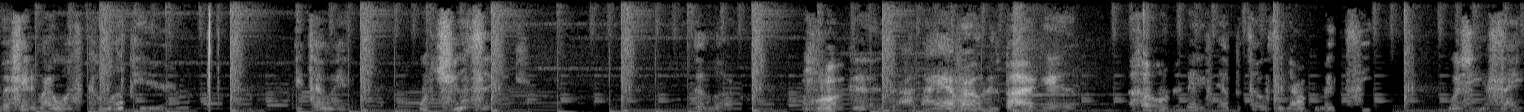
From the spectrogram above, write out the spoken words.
But if anybody wants to come up here and tell me what you think, good luck. Well, good. I might have her on this podcast on the next episode so y'all can really see what she is saying.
